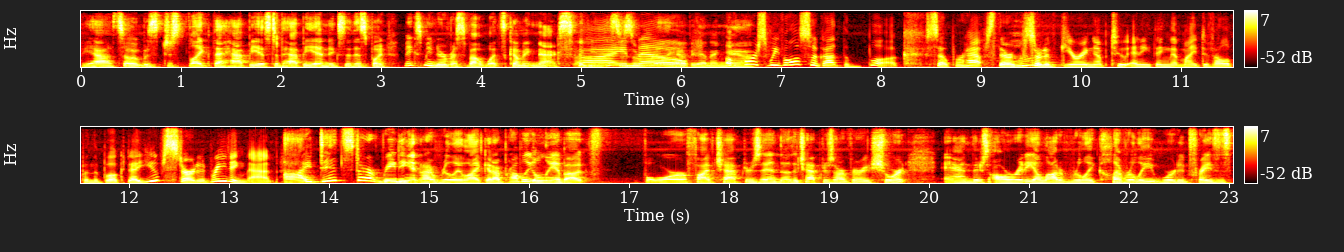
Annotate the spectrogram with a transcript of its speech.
Yeah, so it was just like the happiest of happy endings at this point. Makes me nervous about what's coming next. I mean, this is a really happy ending. Of yeah. course, we've also got the book, so perhaps they're oh. sort of gearing up to anything that might develop in the book. Now, you've started reading that. I did start reading it and I really like it. I'm probably only about four or five chapters in, though the chapters are very short, and there's already a lot of really cleverly worded phrases,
